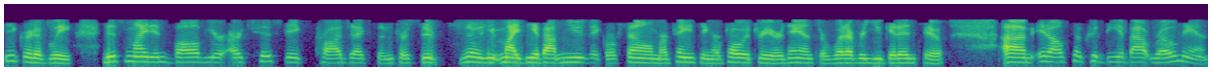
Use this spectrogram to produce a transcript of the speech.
secretively. This might involve your artistic projects and pursuits. So it might be about music or film or painting or poetry or dance or whatever you get into. Um, it also could be about romance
